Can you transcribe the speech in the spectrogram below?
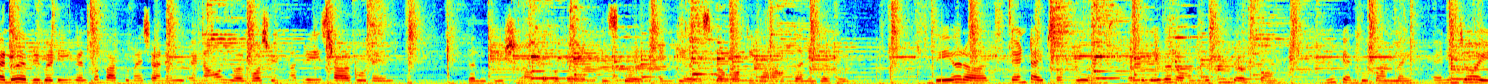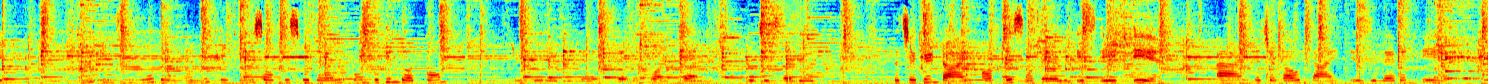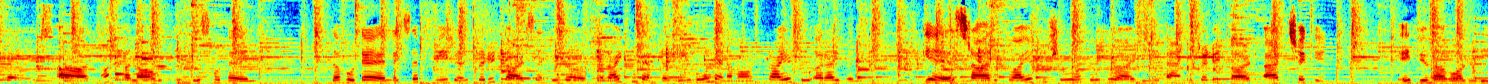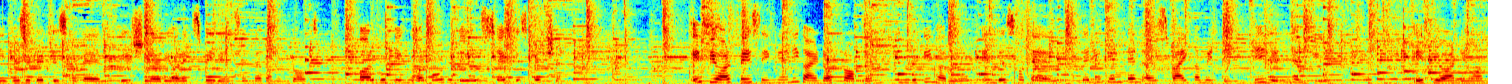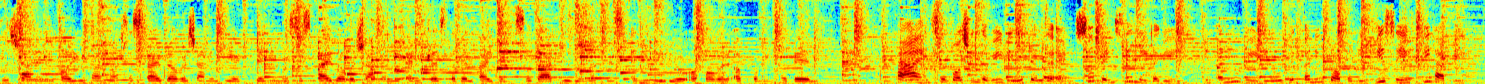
Hello everybody, welcome back to my channel and now you are watching a 3 star hotel. The location of the hotel is good and guests love walking around the neighborhood. There are 10 types of rooms available on booking.com. You can book online and enjoy it. You can see more than 100 reviews of this hotel on booking.com. Its review rating is 7.1 which is good. The check-in time of this hotel is 8 a.m. and the checkout time is 11 a.m. Pets are not allowed in this hotel. The hotel accepts major credit cards and reserves the right to temporarily hold an amount prior to arrival. Guests are required to show a photo ID and credit card at check-in. If you have already visited this hotel, please share your experience in the comment box. For booking or more details, check description. If you are facing any kind of problem in booking a room in this hotel, then you can tell us by commenting. We will help you. If you are new on this channel or you have not subscribed our channel yet, then you must subscribe our channel and press the bell icon so that you do not miss any video of our upcoming hotel. Thanks for watching the video till the end. So friends will meet again in a new property. Be safe, be happy.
